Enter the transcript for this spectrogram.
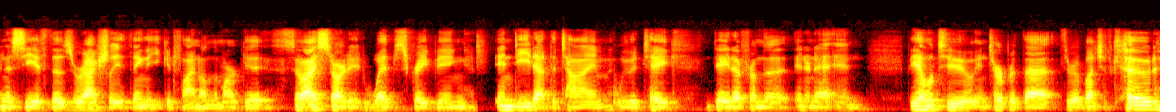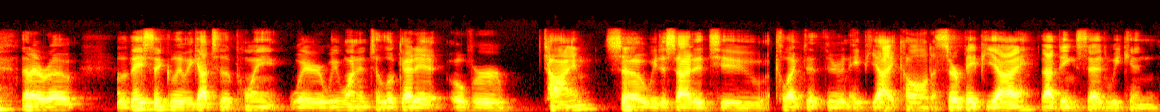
and to see if those were actually a thing that you could find on the market. So I started web scraping. Indeed, at the time, we would take data from the internet and be able to interpret that through a bunch of code that I wrote. But basically, we got to the point where we wanted to look at it over time. So we decided to collect it through an API called a SERP API. That being said, we can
